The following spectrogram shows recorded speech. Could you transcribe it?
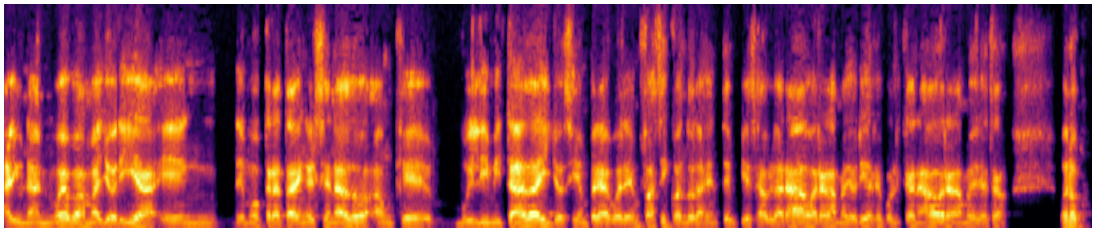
hay una nueva mayoría en demócrata en el Senado, aunque muy limitada, y yo siempre hago el énfasis cuando la gente empieza a hablar, ah, ahora la mayoría republicana, ahora la mayoría... Bueno,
